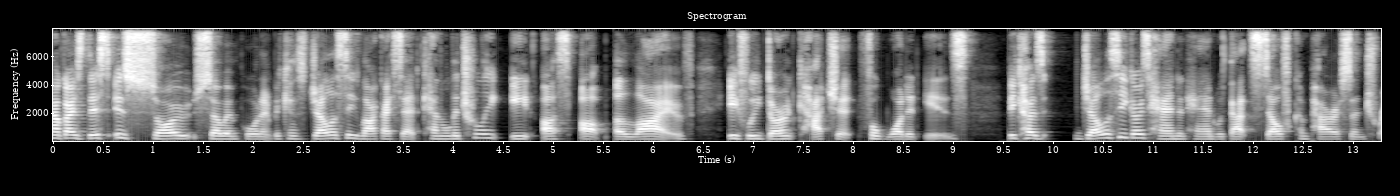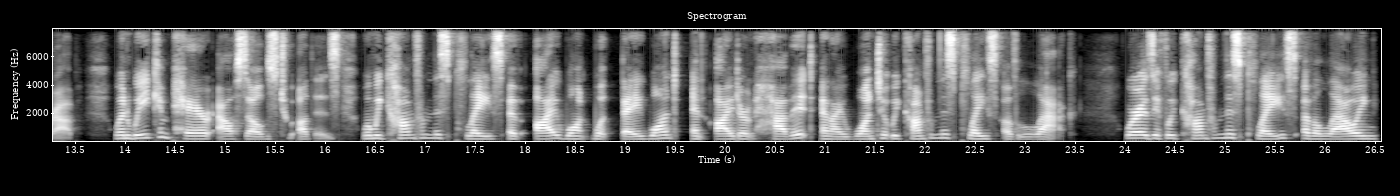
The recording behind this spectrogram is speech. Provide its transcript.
Now, guys, this is so, so important because jealousy, like I said, can literally eat us up alive if we don't catch it for what it is. Because jealousy goes hand in hand with that self comparison trap. When we compare ourselves to others, when we come from this place of, I want what they want and I don't have it and I want it, we come from this place of lack. Whereas if we come from this place of allowing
